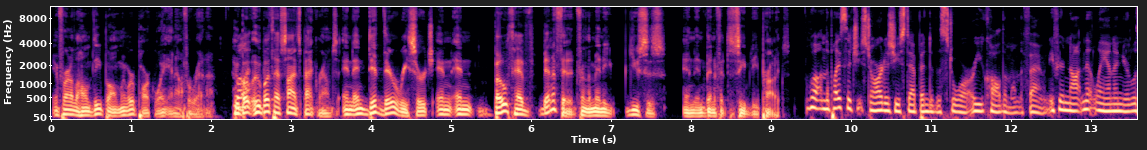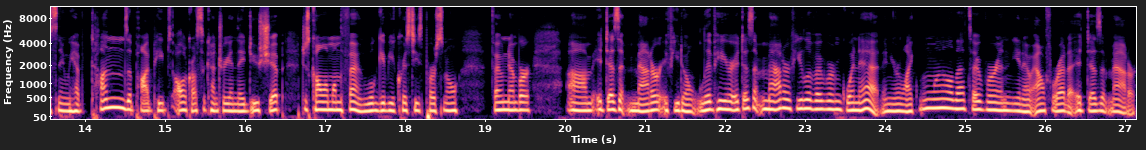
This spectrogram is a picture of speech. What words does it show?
in front of the Home Depot on Windward Parkway in Alpharetta, who, Well- both, who both have science backgrounds and, and did their research and, and both have benefited from the many uses and, and benefits of CBD products. Well, and the place that you start is you step into the store or you call them on the phone. If you're not in Atlanta and you're listening, we have tons of pod peeps all across the country and they do ship. Just call them on the phone. We'll give you Christy's personal phone number. Um, it doesn't matter if you don't live here. It doesn't matter if you live over in Gwinnett and you're like, well, that's over in you know Alpharetta. It doesn't matter.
